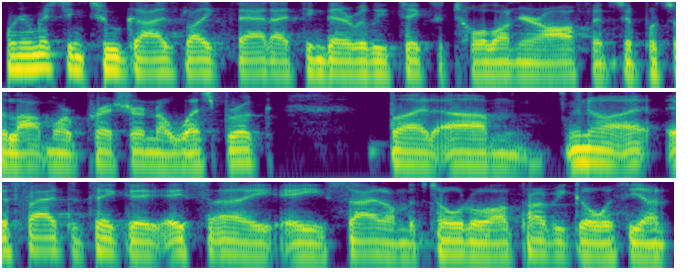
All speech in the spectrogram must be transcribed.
when you're missing two guys like that, I think that really takes a toll on your offense. It puts a lot more pressure on the Westbrook. But um, you know, if I had to take a, a, a side on the total, I'll probably go with the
